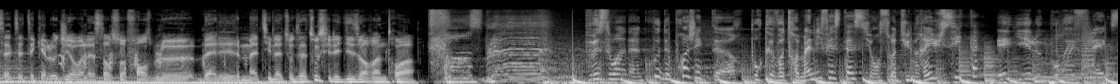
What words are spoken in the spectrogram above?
7, c'était Calogero à l'instant sur France Bleu. Belle matinée à toutes et à tous, il est 10h23. France Bleu. Besoin d'un coup de projecteur pour que votre manifestation soit une réussite? Ayez le bon réflexe.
